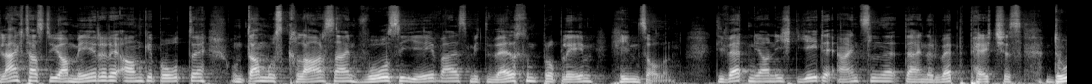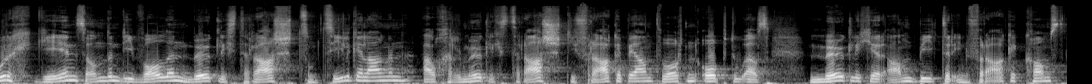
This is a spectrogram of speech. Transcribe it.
Vielleicht hast du ja mehrere Angebote und dann muss klar sein, wo sie jeweils mit welchem Problem hin sollen. Die werden ja nicht jede einzelne deiner Webpages durchgehen, sondern die wollen möglichst rasch zum Ziel gelangen, auch möglichst rasch die Frage beantworten, ob du als möglicher Anbieter in Frage kommst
